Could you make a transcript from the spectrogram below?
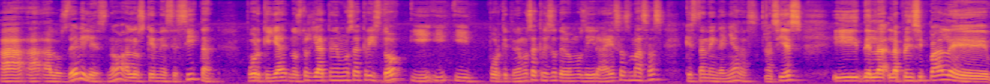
a, a, a los débiles, ¿no? A los que necesitan porque ya nosotros ya tenemos a Cristo y, y, y, porque tenemos a Cristo debemos de ir a esas masas que están engañadas. Así es. Y de la, la principal eh,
